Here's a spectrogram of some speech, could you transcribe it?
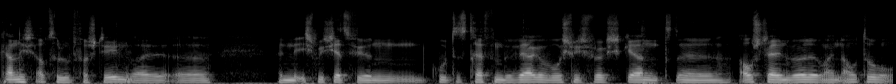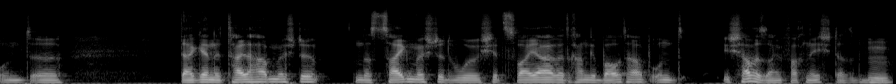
Kann ich absolut verstehen, weil äh, wenn ich mich jetzt für ein gutes Treffen bewerbe, wo ich mich wirklich gern äh, ausstellen würde, mein Auto, und äh, da gerne teilhaben möchte und das zeigen möchte, wo ich jetzt zwei Jahre dran gebaut habe und ich schaffe es einfach nicht, dann Mhm.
